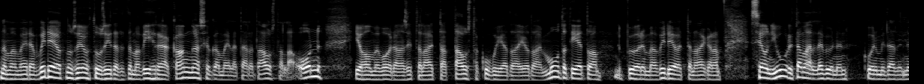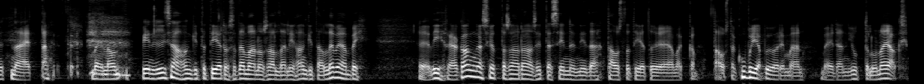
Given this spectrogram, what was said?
nämä meidän videot. No se johtuu siitä, että tämä vihreä kangas, joka meillä täällä taustalla on, johon me voidaan sitten laittaa taustakuvia tai jotain muuta tietoa pyörimään videoiden aikana. Se on juuri tämän levyinen kuin mitä te nyt näette. Meillä on pieni lisähankinta tiedossa tämän osalta, eli hankitaan leveämpi vihreä kangas, jotta saadaan sitten sinne niitä taustatietoja ja vaikka taustakuvia pyörimään meidän juttelun ajaksi.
